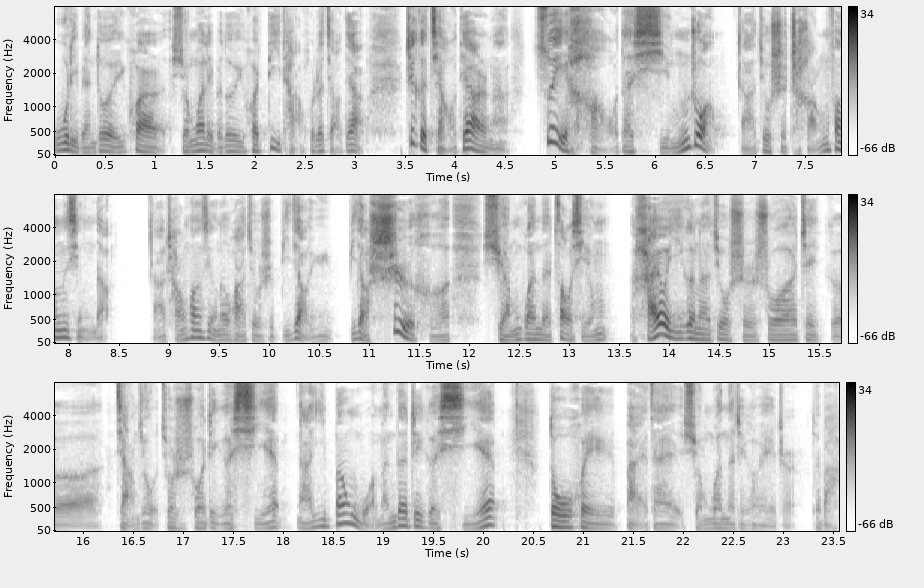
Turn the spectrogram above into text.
屋里边都有一块玄关里边都有一块地毯或者脚垫。这个脚垫呢，最好的形状啊就是长方形的啊，长方形的话就是比较于比较适合玄关的造型。还有一个呢，就是说这个讲究，就是说这个鞋啊，一般我们的这个鞋都会摆在玄关的这个位置，对吧？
